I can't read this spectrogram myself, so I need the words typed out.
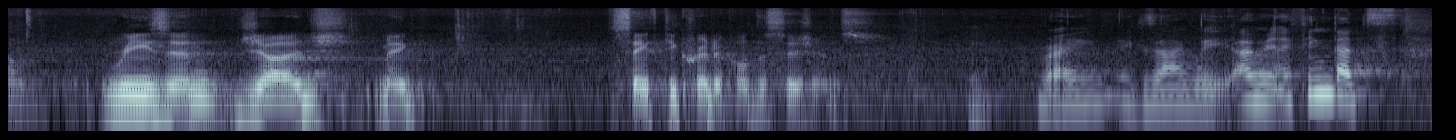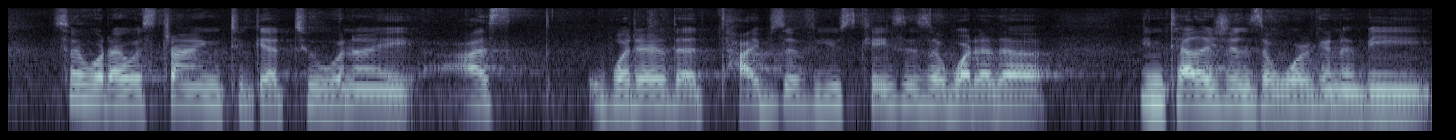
know, reason, judge, make safety critical decisions. Right, exactly. I mean, I think that's sort of what I was trying to get to when I asked what are the types of use cases or what are the intelligence that we're going to be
